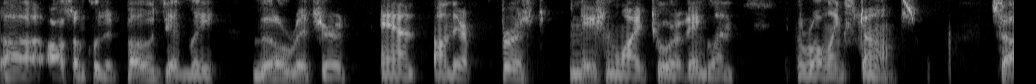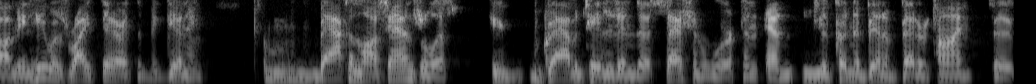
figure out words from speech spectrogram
uh, also included Bo Diddley, Little Richard, and on their first nationwide tour of England, the Rolling Stones. So, I mean, he was right there at the beginning. Back in Los Angeles, he gravitated into session work, and, and it couldn't have been a better time to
